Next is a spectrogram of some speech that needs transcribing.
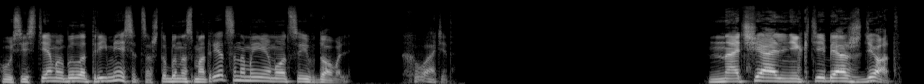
У системы было три месяца, чтобы насмотреться на мои эмоции вдоволь. Хватит. «Начальник тебя ждет,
